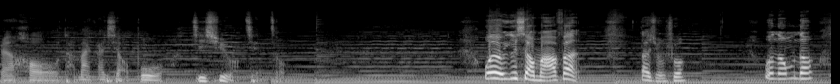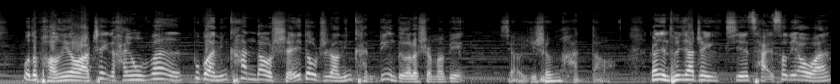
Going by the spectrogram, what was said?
然后他迈开小步，继续往前走。我有一个小麻烦，大熊说：“我能不能……我的朋友啊，这个还用问？不管您看到谁，都知道您肯定得了什么病。”小医生喊道：“赶紧吞下这些彩色的药丸。”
